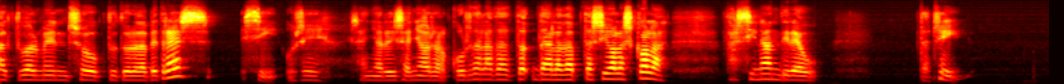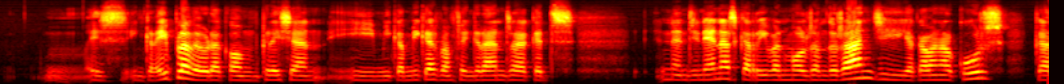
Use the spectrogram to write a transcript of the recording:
Actualment sóc tutora de P3, sí, ho sé, senyores i senyors, el curs de l'adaptació a l'escola, fascinant, direu. Doncs sí, és increïble veure com creixen i mica en mica es van fent grans aquests nens i nenes que arriben molts amb dos anys i acaben el curs que,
